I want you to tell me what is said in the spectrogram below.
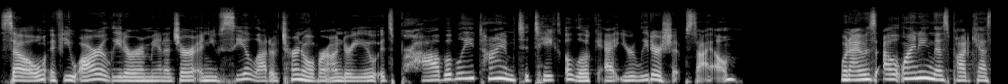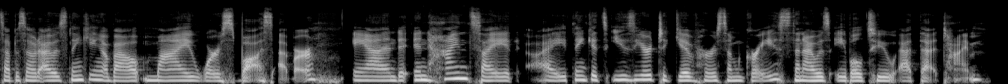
So, if you are a leader or a manager and you see a lot of turnover under you, it's probably time to take a look at your leadership style. When I was outlining this podcast episode, I was thinking about my worst boss ever. And in hindsight, I think it's easier to give her some grace than I was able to at that time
